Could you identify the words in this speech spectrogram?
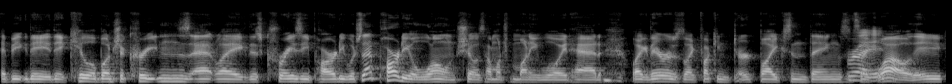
It be, they they kill a bunch of cretins at like this crazy party, which that party alone shows how much money Lloyd had. Like there was like fucking dirt bikes and things. It's Right. like wow, they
